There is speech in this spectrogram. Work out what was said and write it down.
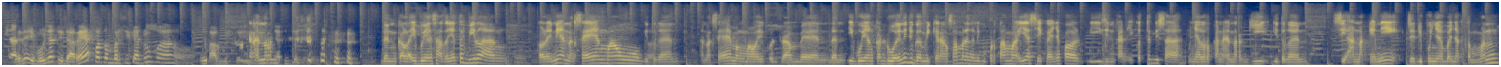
Iya. jadi ibunya tidak repot membersihkan rumah. Oh, bagus tuh Kan jadi dan kalau ibu yang satunya tuh bilang Hmm. kalau ini anak saya yang mau gitu kan. Anak saya emang mau ikut drum band. Dan ibu yang kedua ini juga mikir yang sama dengan ibu pertama. Iya sih kayaknya kalau diizinkan ikut tuh bisa menyalurkan energi gitu kan si anaknya ini jadi punya banyak teman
